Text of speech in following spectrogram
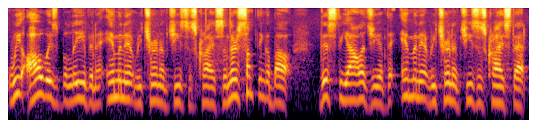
we always believe in an imminent return of Jesus Christ. And there's something about this theology of the imminent return of Jesus Christ that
